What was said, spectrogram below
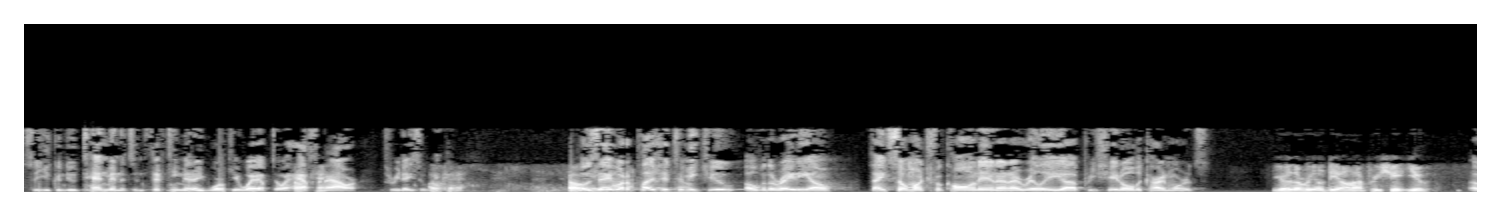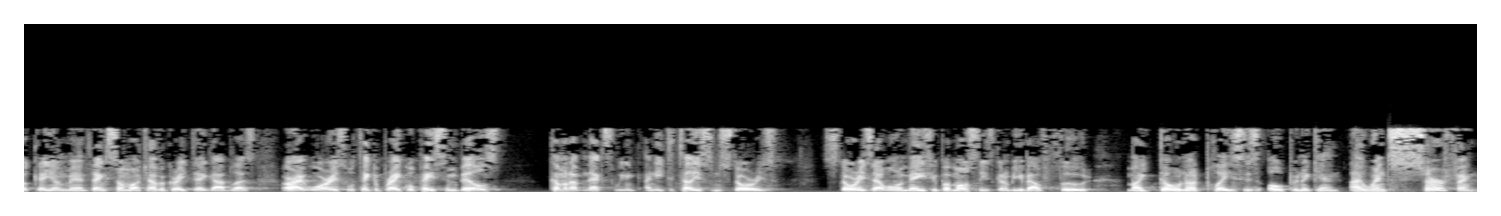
so you can do 10 minutes and 15 minutes, work your way up to a half okay. an hour, three days a week. Okay. Jose, yeah, what a pleasure to meet you over the radio. Thanks so much for calling in and I really uh, appreciate all the kind words. You're the real deal. I appreciate you. Okay, young man. Thanks so much. Have a great day. God bless. All right, Warriors, we'll take a break. We'll pay some bills. Coming up next, we, I need to tell you some stories. Stories that will amaze you, but mostly it's going to be about food. My donut place is open again. I went surfing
